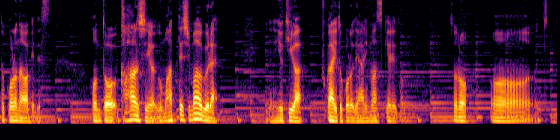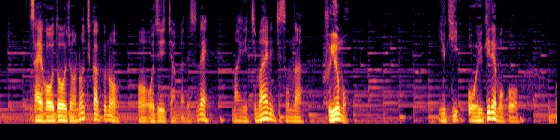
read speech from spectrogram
ところなわけです。本当下半身が埋まってしまうぐらい雪が深いところでありますけれどもその裁縫道場の近くのおじいちゃんがですね毎日毎日そんな冬も雪大雪でもこう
